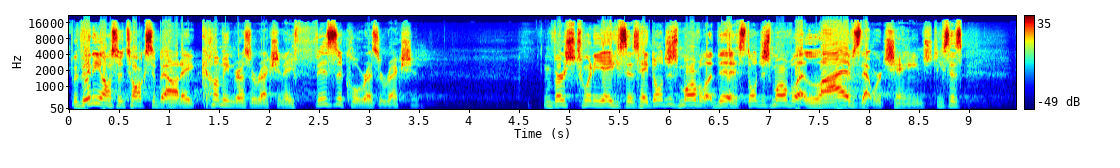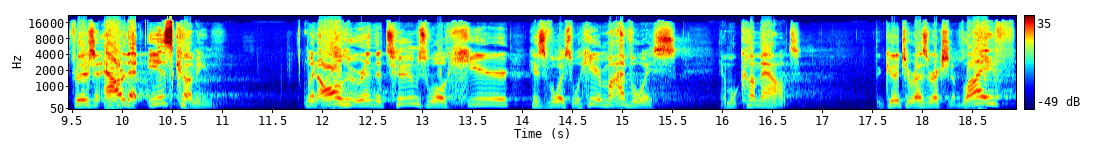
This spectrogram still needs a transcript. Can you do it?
But then he also talks about a coming resurrection, a physical resurrection. In verse 28, he says, Hey, don't just marvel at this. Don't just marvel at lives that were changed. He says, For there's an hour that is coming when all who are in the tombs will hear his voice, will hear my voice, and will come out. The good to resurrection of life,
